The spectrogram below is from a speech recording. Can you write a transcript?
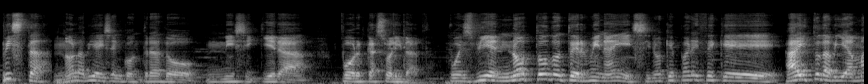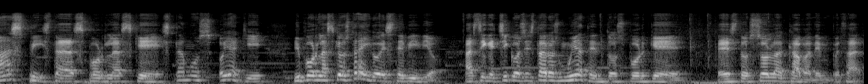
pista no la habíais encontrado ni siquiera por casualidad? Pues bien, no todo termina ahí, sino que parece que hay todavía más pistas por las que estamos hoy aquí y por las que os traigo este vídeo. Así que chicos, estaros muy atentos porque esto solo acaba de empezar.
